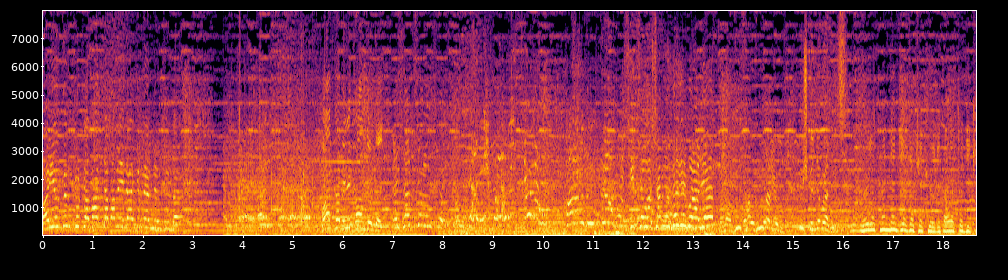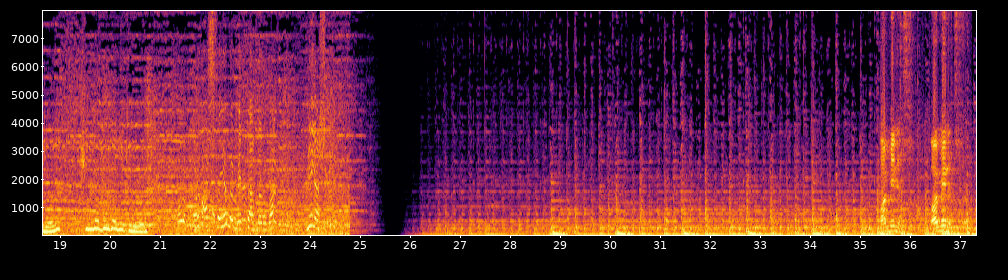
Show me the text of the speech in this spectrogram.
Bayıldım şurada ben de bana ilacı vermiyorsun da. Banka beni kandırdı. Hesap sorusu. Yani paramı istiyor. Paramı istiyor. Kimse ulaşamıyor. Nedir bu hal ya? Tamam biz hakkımızı arıyoruz. Üç günde buradayız. Öğretmenden ceza çekiyorduk, ayakta dikiliyorduk. Şimdi burada dikiliyoruz. Ne hastaya hürmetkarları var, ne yaşlıya. minutes. Five minutes.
